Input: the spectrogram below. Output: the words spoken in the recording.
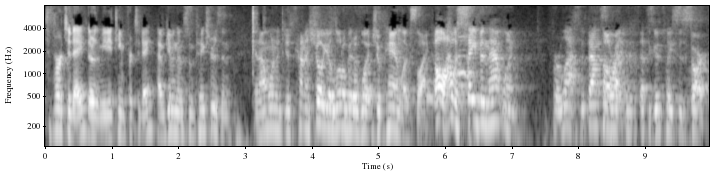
for today. They're the media team for today. I've given them some pictures, and, and I want to just kind of show you a little bit of what Japan looks like. Oh, I was saving that one for last, but that's all right. That's a good place to start.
